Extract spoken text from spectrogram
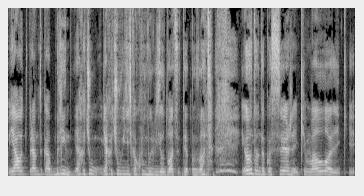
я вот прям такая, блин, я хочу, я хочу увидеть, как он выглядел 20 лет назад. И он там такой свеженький, молоденький.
